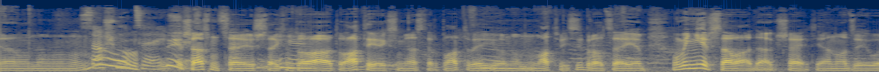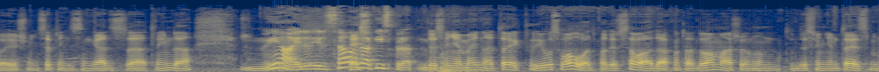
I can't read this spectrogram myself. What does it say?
jā. Un, un, un, un, Sašmucējušies. Viņi ir sašmucējuši, teiksim, to, ā, to attieksmi jā, starp Latviju un, un Latvijas izbraucējiem. Un viņi ir savādāki šeit, jā, nodzīvojuši. Viņi 70 gadus ā, trimdā. Nu, jā, ir, ir savādāk izpratne. Es viņam mēģināju teikt, ka jūsu valoda pat ir savādāka un tā domāšana. Un tad es viņam teicu,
